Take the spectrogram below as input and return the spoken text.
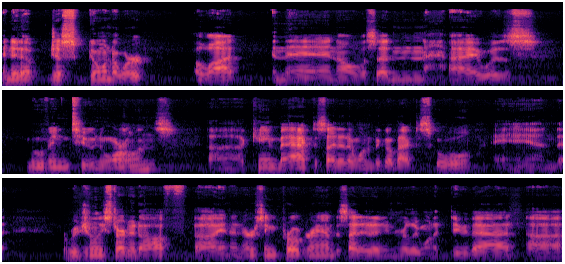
ended up just going to work a lot, and then all of a sudden I was moving to New Orleans. Uh, came back, decided I wanted to go back to school, and originally started off uh, in a nursing program. Decided I didn't really want to do that. Uh,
